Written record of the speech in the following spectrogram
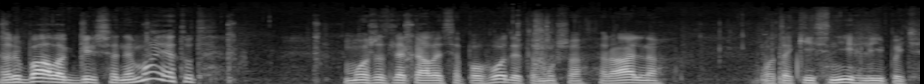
Рибалок більше немає тут. Може злякалися погоди, тому що реально отакий сніг ліпить.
